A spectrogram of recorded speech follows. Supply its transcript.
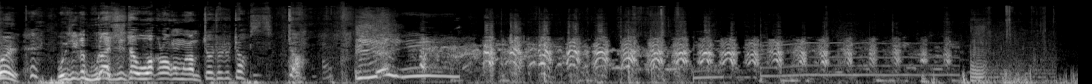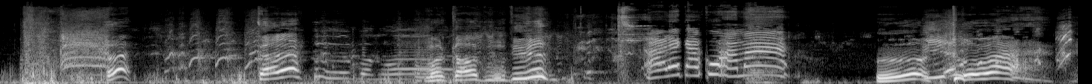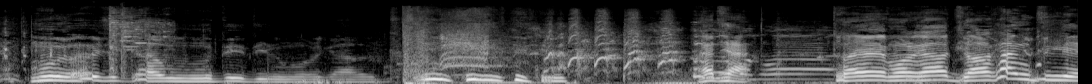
ওই ওই যে একটা বুড়া আছে চ ওয়াক রকম কাম চ চ চ চ কারা মোর গাঁৱত মুদি ও মোৰ ভাবিছো গাঁও মুদি দিল মোৰ গাঁৱত আচ্ছা তই মোৰ গাঁৱত জল খান দিলে।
